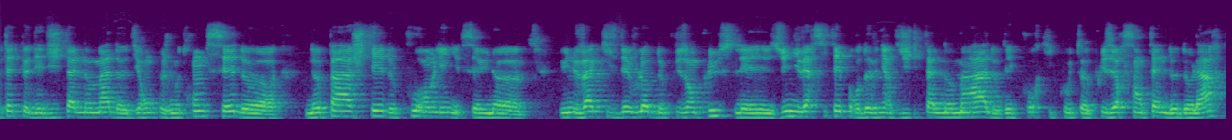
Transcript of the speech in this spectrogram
peut-être que des digital nomades diront que je me trompe, c'est de euh, ne pas acheter de cours en ligne. C'est une, euh, une vague qui se développe de plus en plus. Les universités pour devenir digital nomade, des cours qui coûtent plusieurs centaines de dollars.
